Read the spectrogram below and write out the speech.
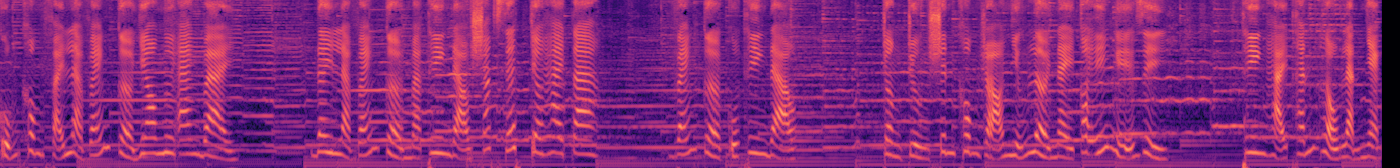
Cũng không phải là ván cờ do ngươi an bài. Đây là ván cờ mà thiên đạo sắp xếp cho hai ta. Ván cờ của thiên đạo. Trần Trường Sinh không rõ những lời này có ý nghĩa gì. Thiên Hải Thánh Hậu lạnh nhạt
